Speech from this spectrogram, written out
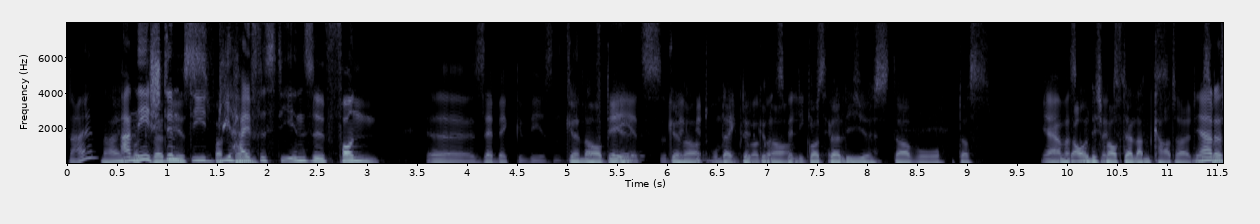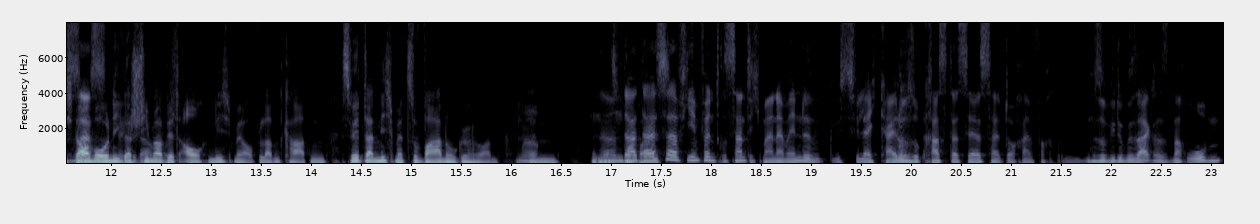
Nein? Nein, Ah, God nee, Valley stimmt. Die verschwunden. Beehive ist die Insel von äh, Sebek gewesen. genau. Auf der Be- jetzt genau, Blackbeard rumhängt. Blackbeard, Aber genau. Valley, God ja Valley mehr. ist da, wo das ja, was auch nicht mehr auf der Landkarte halt ist. Ja, und das ich glaube, Onigashima wird auch nicht mehr auf Landkarten. Es wird dann nicht mehr zu Wano gehören. Ja. Wenn, wenn Ne, das und da, da ist er auf jeden Fall interessant. Ich meine, am Ende ist vielleicht Kaido so krass, dass er es halt doch einfach, so wie du gesagt hast, nach oben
